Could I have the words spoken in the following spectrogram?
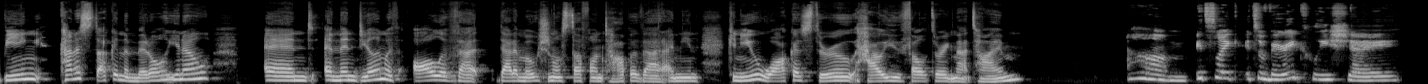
being kind of stuck in the middle, you know, and and then dealing with all of that that emotional stuff on top of that i mean can you walk us through how you felt during that time um it's like it's a very cliche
